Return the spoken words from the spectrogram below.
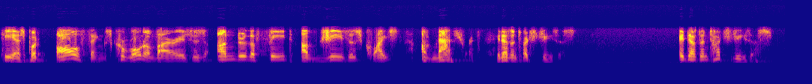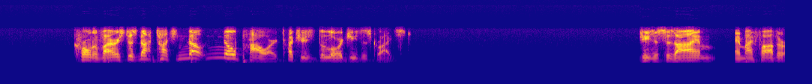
He has put all things. Coronavirus is under the feet of Jesus Christ of Nazareth. It doesn't touch Jesus. It doesn't touch Jesus. Coronavirus does not touch. No, no power touches the Lord Jesus Christ. Jesus says, I am and my Father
